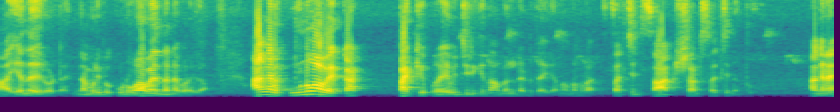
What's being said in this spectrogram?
ആ എന്നതിലോട്ടെ നമ്മളിപ്പോൾ കുണുവാവയം തന്നെ പറയുക. അങ്ങനെ കുണുവാവയെ കട്ടയ്ക്ക് പ്രേമിച്ചിരിക്കുന്ന അമലിന്റെ അടുത്തേക്കാണ് നമ്മുടെ സച്ചിൻ സാക്ഷാൽ സച്ചിൻ എത്തുന്നത്. അങ്ങനെ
